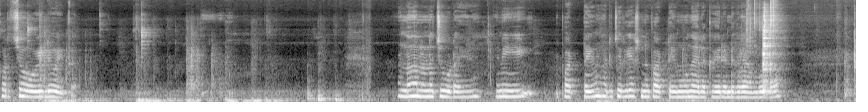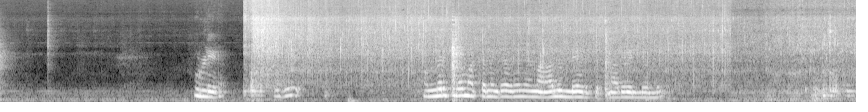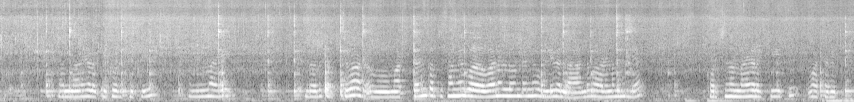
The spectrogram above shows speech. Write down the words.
കുറച്ച് ഓയിൽ ഒഴിക്കുക എണ്ണ നല്ലോണം ചൂടായി. ഇനി ഈ പട്ടയും ഒരു ചെറിയ കഷ്ണം പട്ടയും മൂന്ന് ഏലക്കായ രണ്ട് ഗ്രാമ്പൂ ഇടുക ഉള്ളി ഇടാം ഇത് ഒന്നര കിലോ മട്ടനുണ്ട് അതിന് ഞാൻ നാലുള്ളി എടുത്ത്. നാല് വെല്ലുള്ളി നന്നായി ഇളക്കി കൊടുത്തിട്ട് നന്നായി അതുപോലെ കുറച്ച് മട്ടൻ കുറച്ച് സമയം വേവാനുള്ളതുകൊണ്ട് തന്നെ ഉള്ളി വല്ലാണ്ട് വാഴണമെന്നില്ല കുറച്ച് നന്നായി ഇളക്കിയിട്ട് മട്ടൻ ഇട്ട്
